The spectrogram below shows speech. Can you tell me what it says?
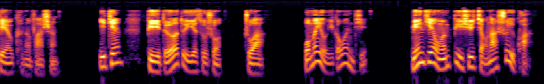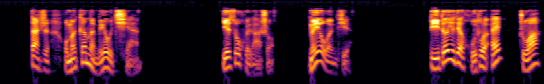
便有可能发生。一天，彼得对耶稣说：“主啊，我们有一个问题，明天我们必须缴纳税款，但是我们根本没有钱。”耶稣回答说：“没有问题。”彼得有点糊涂了，哎，主啊，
